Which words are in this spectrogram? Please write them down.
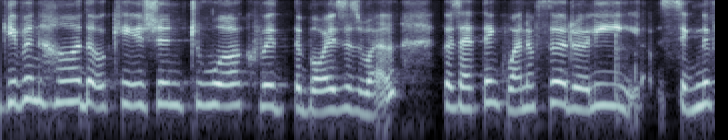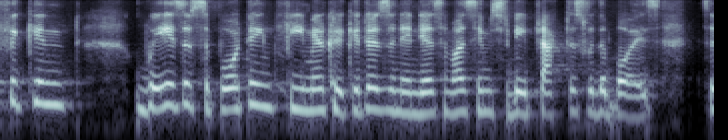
given her the occasion to work with the boys as well. Because I think one of the really significant ways of supporting female cricketers in India somehow seems to be practice with the boys. So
